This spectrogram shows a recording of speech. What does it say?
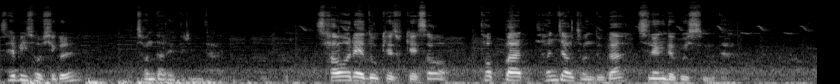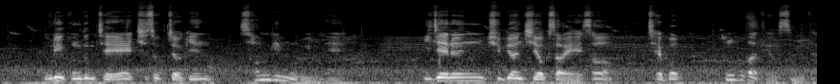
세비 소식을 전달해 드립니다. 4월에도 계속해서 텃밭 현장 전도가 진행되고 있습니다. 우리 공동체의 지속적인 섬김으로 인해 이제는 주변 지역사회에서 제법 홍보가 되었습니다.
